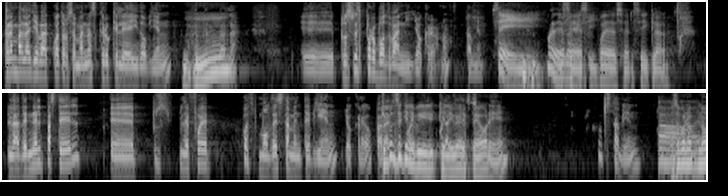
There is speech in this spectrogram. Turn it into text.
Tren Bala lleva cuatro semanas, creo que le ha ido bien. Ujú. Tren Bala. Eh, pues es por Bot Bunny, yo creo, ¿no? También. Sí, Puede ser, sí. puede ser, sí, claro. La de Nel Pastel, eh, pues le fue pues modestamente bien, yo creo. para Yo pensé que le, iba a ir- que le iba a ir película peor, ¿eh? es. Está bien. O sea, bueno, no,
